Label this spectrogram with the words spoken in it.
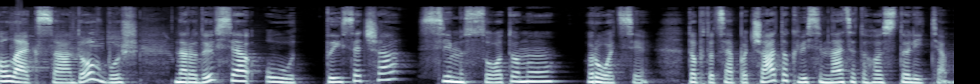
Олекса Довбуш народився у 1700 році, тобто це початок 18 століття.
